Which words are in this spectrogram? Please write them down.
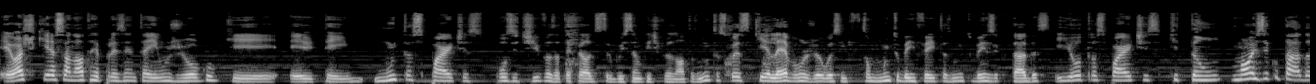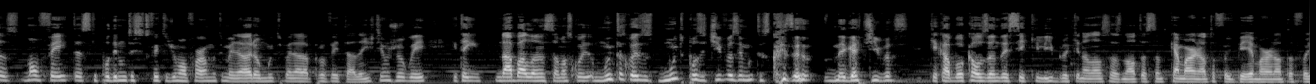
Eu acho que essa nota representa aí um jogo que ele tem muitas partes positivas, até pela distribuição que a gente fez notas, muitas coisas que elevam o jogo, assim, que são muito bem feitas, muito bem executadas, e outras partes que estão mal executadas, mal feitas, que poderiam ter sido feitas de uma forma muito melhor ou muito melhor aproveitada. A gente tem um jogo aí que tem na balança umas coisas, muitas coisas muito positivas e muitas coisas negativas, que acabou causando esse equilíbrio aqui nas nossas notas, tanto que a maior nota foi B, a maior nota foi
